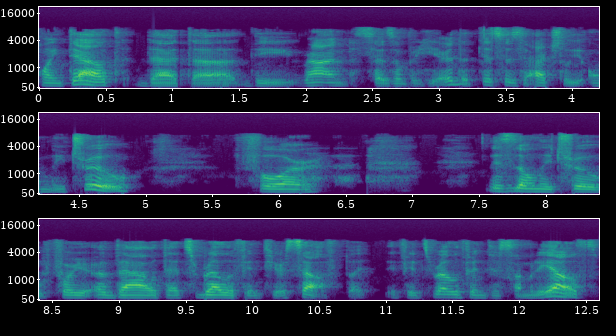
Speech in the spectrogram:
point out that uh, the Ran says over here that this is actually only true for this is only true for a vow that's relevant to yourself. But if it's relevant to somebody else,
